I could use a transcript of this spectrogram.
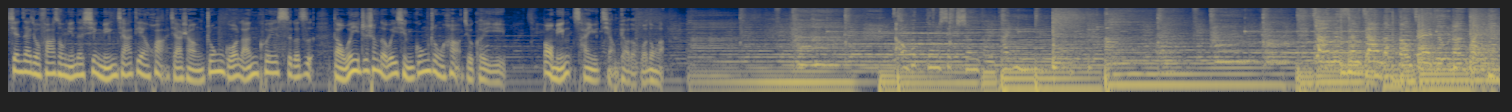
现在就发送您的姓名加电话加上“中国蓝盔”四个字到文艺之声的微信公众号，就可以报名参与抢票的活动了。找不到色相代替。想揸得到這條難題，跟風品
